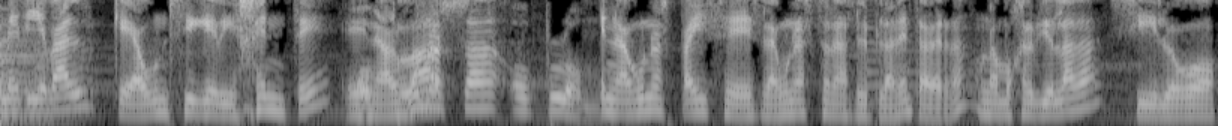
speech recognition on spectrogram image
medieval que aún sigue vigente en o algunos plata o plomo. en algunos países, en algunas zonas del planeta, ¿verdad? Una mujer violada, si luego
